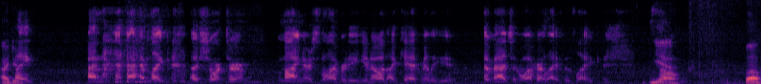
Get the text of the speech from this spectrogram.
I do. like, I'm, I'm like a short term minor celebrity, you know, and I can't really imagine what her life is like. Yeah. So, Well,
